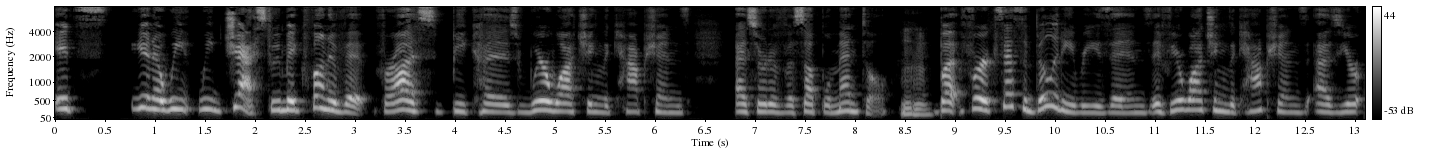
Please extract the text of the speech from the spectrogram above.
It's, you know, we, we jest, we make fun of it for us because we're watching the captions as sort of a supplemental. Mm-hmm. But for accessibility reasons, if you're watching the captions as your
